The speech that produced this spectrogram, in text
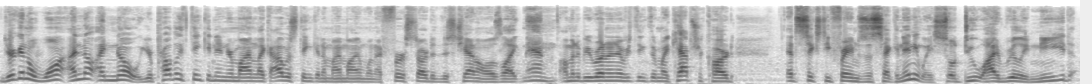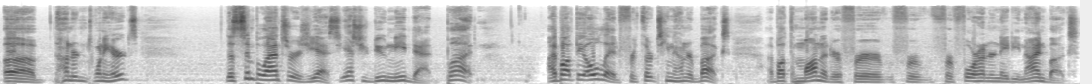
You're going to want I know I know you're probably thinking in your mind like I was thinking in my mind when I first started this channel. I was like, "Man, I'm going to be running everything through my capture card at 60 frames a second anyway. So do I really need uh 120 hertz?" The simple answer is yes. Yes, you do need that. But I bought the OLED for 1300 bucks. I bought the monitor for for for 489 bucks.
